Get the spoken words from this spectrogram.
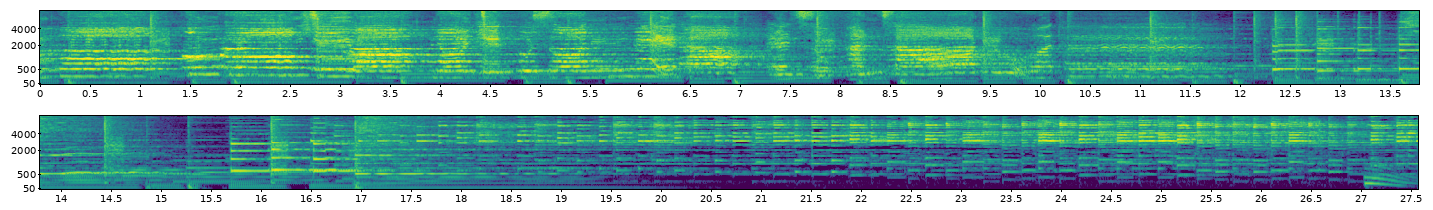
มโพคุ้มครองชีวาโดยจิตกุศลเมตตา เป็นสุขหันษาทั่วเธอ Mm.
